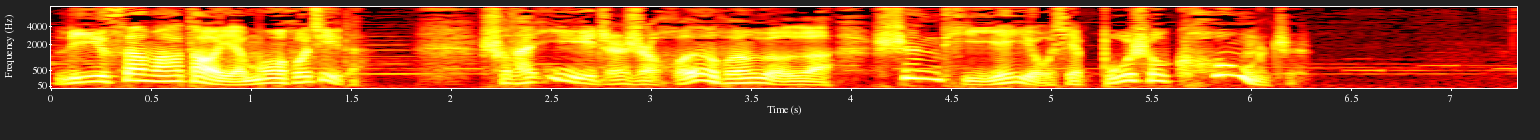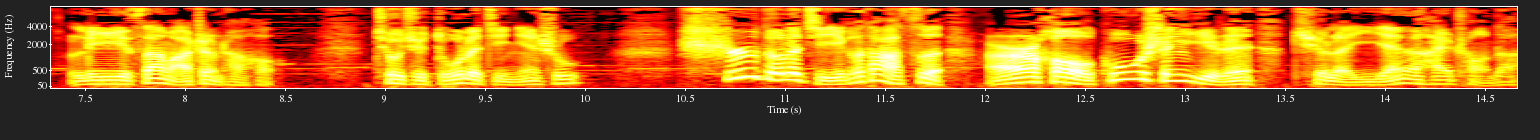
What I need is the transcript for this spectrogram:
李三娃倒也模糊记得，说他一直是浑浑噩噩，身体也有些不受控制。李三娃正常后，就去读了几年书，识得了几个大字，而后孤身一人去了沿海闯荡。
